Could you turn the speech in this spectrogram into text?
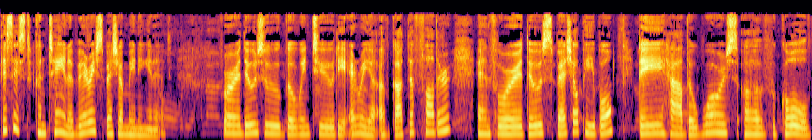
This is to contain a very special meaning in it for those who go into the area of God the Father, and for those special people, they have the walls of gold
